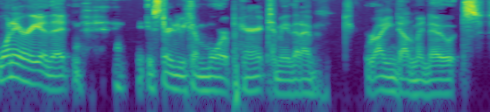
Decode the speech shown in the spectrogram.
One area that is starting to become more apparent to me that I'm writing down my notes.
